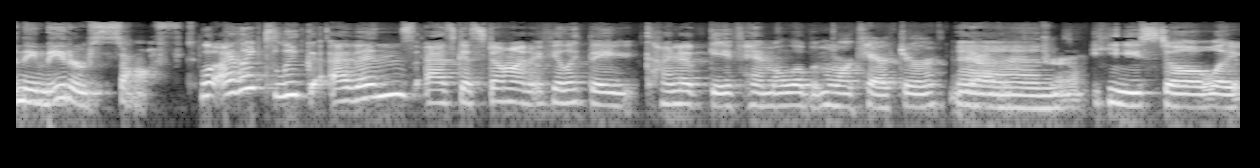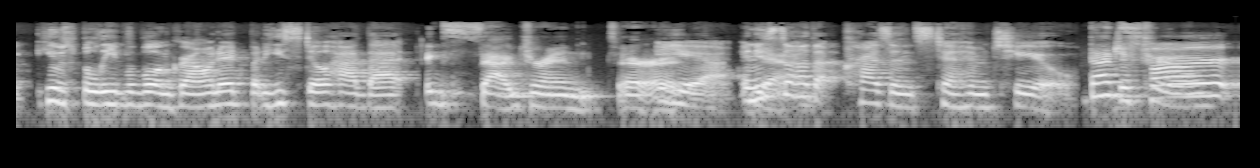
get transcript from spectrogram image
and they made her soft. Well, I liked Luke Evans as Gaston. I feel like they kind of gave him a little bit more character. Yeah, and true. he still like he was believable and grounded, but he still had that Exaggerant, or yeah. And he yeah. still had that presence to him too. that's Jafar, true.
